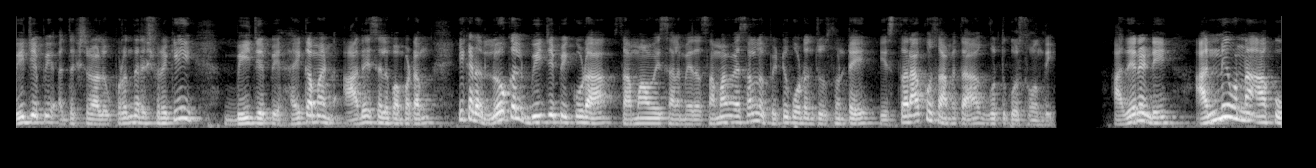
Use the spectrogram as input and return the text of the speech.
బీజేపీ అధ్యక్షురాలు పురంధరేశ్వరికి బీజేపీ హైకమాండ్ ఆదేశాలు పంపడం ఇక్కడ లోకల్ బీజేపీ కూడా సమావేశాల మీద సమావేశాలను పెట్టుకోవడం చూస్తుంటే ఇస్తరాకు సామెత గుర్తుకొస్తోంది. అదేనండి అన్నీ ఉన్న ఆకు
